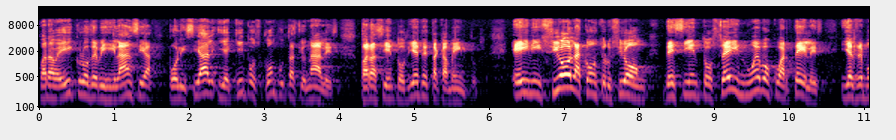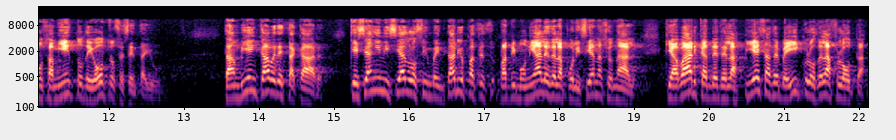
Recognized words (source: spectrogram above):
para vehículos de vigilancia policial y equipos computacionales para 110 destacamentos e inició la construcción de 106 nuevos cuarteles y el remozamiento de otros 61. También cabe destacar que se han iniciado los inventarios patrimoniales de la Policía Nacional que abarcan desde las piezas de vehículos de la flota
